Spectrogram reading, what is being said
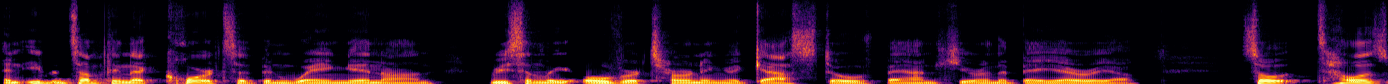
and even something that courts have been weighing in on, recently overturning a gas stove ban here in the Bay Area. So tell us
